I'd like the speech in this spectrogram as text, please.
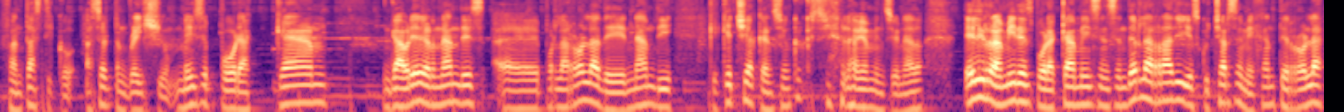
Fantástico, A Certain Ratio. Me dice por acá Gabriel Hernández eh, por la rola de Namdi. Que qué chida canción, creo que sí ya la había mencionado. Eli Ramírez por acá me dice encender la radio y escuchar semejante rola.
